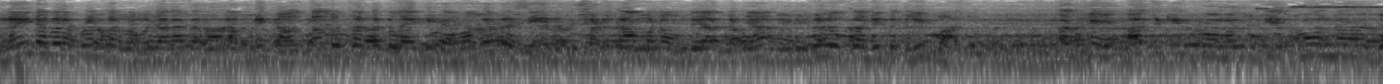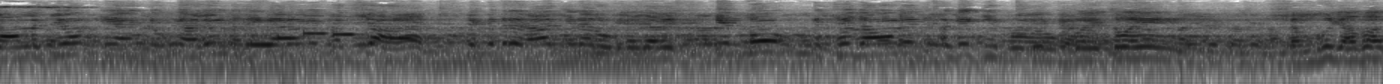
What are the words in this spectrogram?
ਨਹੀਂ ਤਾਂ ਫਿਰ ਆਪਣਾ ਧਰਨਾ ਮੁਜ਼ਾਹਰਾ ਕਰਾਂਗੇ ਗੱਲ ਤਾਂ ਲੋਕਾਂ ਤੱਕ ਲੈ ਕੇ ਜਾਵਾਂਗੇ ਤੇ ਅਸੀਂ ਸੜਕਾਂ ਬਣਾਉਂਦੇ ਆ ਕਿਆਂ ਵੀ ਲੋਕਾਂ ਦੀ ਤਕਲੀਫ ਬਾਅਦ ਅੱਗੇ ਅੱਜ ਕੀ ਪ੍ਰੋਗਰਾਮ? ਤੁਸੀਂ ਇੱਥੋਂ ਜਾਣ ਲੱਗੇ ਹੋ ਇਹ ਕਿਉਂਕਿ ਹਾਲੇ ਤੁਸੀਂ ਕਹਿ ਰਹੇ ਹੋ ਕਿ ਖਦਸ਼ਾ ਹੈ ਕਿ ਕਿਧਰੇ ਰਾਹ ਜਿਹਨੇ ਰੋਕ ਲਿਆ ਜਾਵੇ? ਇੱਥੋਂ ਕਿੱਥੇ ਜਾਓਗੇ ਤੇ ਅੱਗੇ ਕੀ ਪ੍ਰੋਗਰਾਮ ਕੋਈ ਤੋਂ ਹੀ ਸ਼ੰਭੂ ਜਾਵਾ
